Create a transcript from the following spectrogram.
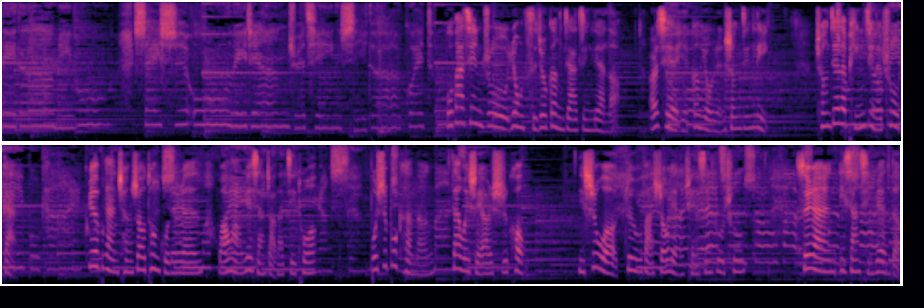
里的，谁是无力坚决清晰的归途？不怕庆祝用词就更加精炼了，而且也更有人生经历，承接了瓶颈的触感。越不敢承受痛苦的人，往往越想找到寄托。不是不可能再为谁而失控。你是我最无法收敛的全心付出，虽然一厢情愿的，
